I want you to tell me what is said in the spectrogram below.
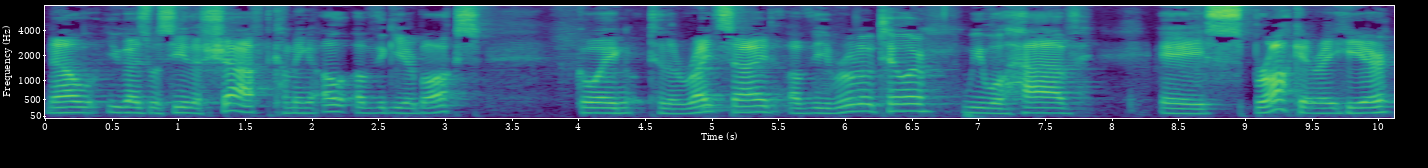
Now you guys will see the shaft coming out of the gearbox. Going to the right side of the rototiller, we will have a sprocket right here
